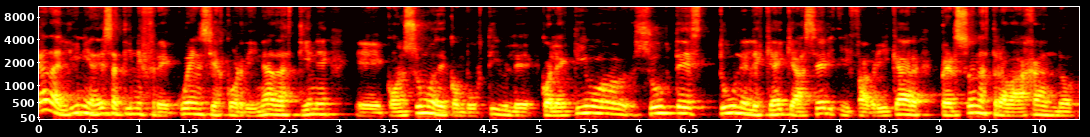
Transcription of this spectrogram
cada línea de esa tiene frecuencias coordinadas, tiene eh, consumo de combustible, colectivos, subtes, túneles que hay que hacer y fabricar, personas trabajando,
